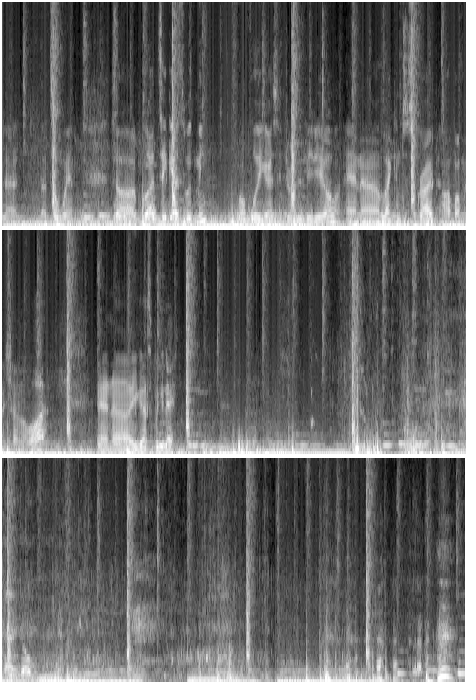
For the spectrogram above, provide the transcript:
that that's a win. So uh, glad to take you guys with me. Hopefully you guys enjoyed the video and uh, like and subscribe. Help out my channel a lot. And uh, you guys have a good day. You go.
